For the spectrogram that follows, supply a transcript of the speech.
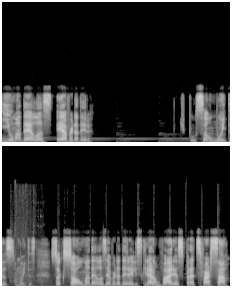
e uma delas é a verdadeira. Tipo, são muitas, muitas. Só que só uma delas é a verdadeira. Eles criaram várias pra disfarçar,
